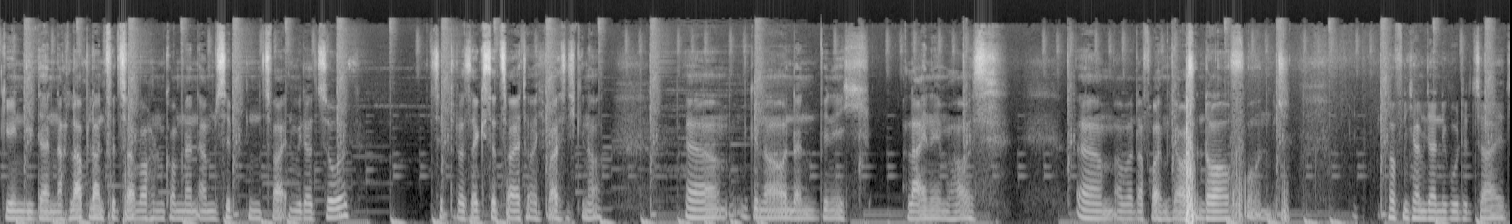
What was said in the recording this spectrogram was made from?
gehen die dann nach Lappland für zwei Wochen und kommen dann am 7.2. wieder zurück. 7. oder 6.2. ich weiß nicht genau. Ähm, genau, und dann bin ich alleine im Haus. Ähm, aber da freue ich mich auch schon drauf und hoffentlich haben die dann eine gute Zeit.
